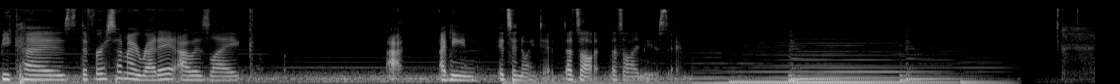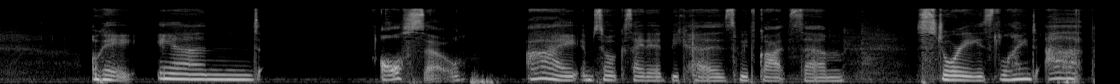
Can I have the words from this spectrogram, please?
because the first time I read it, I was like, I mean, it's anointed. That's all that's all I need to say. Okay, and also I am so excited because we've got some stories lined up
